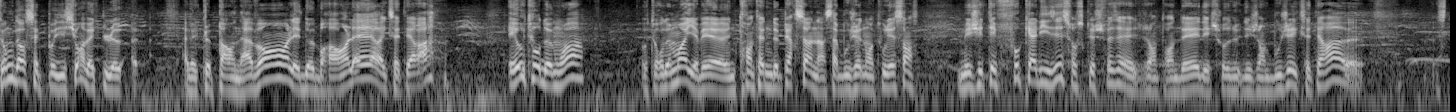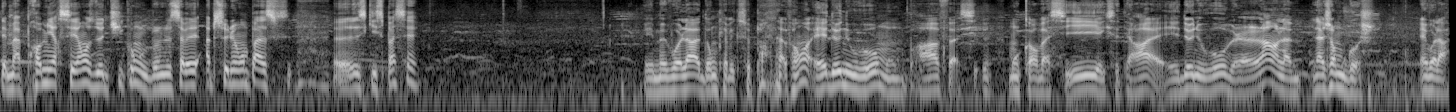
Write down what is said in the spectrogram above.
Donc dans cette position, avec le, avec le pas en avant, les deux bras en l'air, etc. Et autour de moi, autour de moi, il y avait une trentaine de personnes, hein, ça bougeait dans tous les sens. Mais j'étais focalisé sur ce que je faisais. J'entendais des choses, des gens bouger, etc. Euh, C'était ma première séance de Qigong. Je ne savais absolument pas ce, euh, ce qui se passait. Et me voilà donc avec ce pas en avant, et de nouveau mon bras, mon corps vacille, etc. Et de nouveau, là, la jambe gauche. Et voilà.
